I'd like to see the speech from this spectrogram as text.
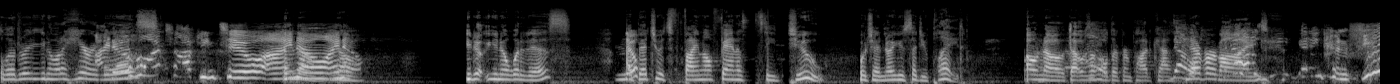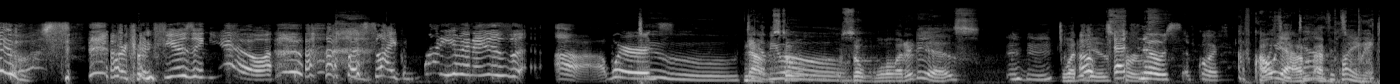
Alludra, you know what I hear it I know who I'm talking to. I No, know, I no. know. You know, you know what it is? I bet you it's Final Fantasy II, which I know you said you played. Oh no, that was a whole different podcast. No, Never that mind. was getting confused or confusing you. I was like, what even is uh, words? Two, No, so, so what it is, Mm-hmm. what Oh, it is Ted for knows, of course. Of course Oh, yeah, it I'm- I'm playing it.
